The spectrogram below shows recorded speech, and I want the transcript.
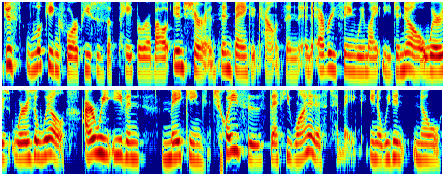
just looking for pieces of paper about insurance and bank accounts and, and everything we might need to know. Where's where's a will? Are we even making choices that he wanted us to make. You know, we didn't know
